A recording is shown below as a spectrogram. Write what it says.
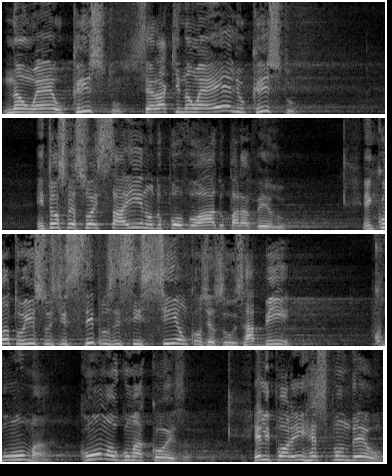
não é o Cristo? Será que não é ele o Cristo? Então as pessoas saíram do povoado para vê-lo. Enquanto isso, os discípulos insistiam com Jesus: Rabi, coma, coma alguma coisa. Ele, porém, respondeu:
